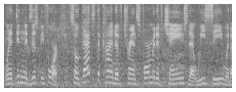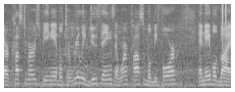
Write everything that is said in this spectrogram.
when it didn't exist before. So that's the kind of transformative change that we see with our customers being able to really do things that weren't possible before, enabled by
